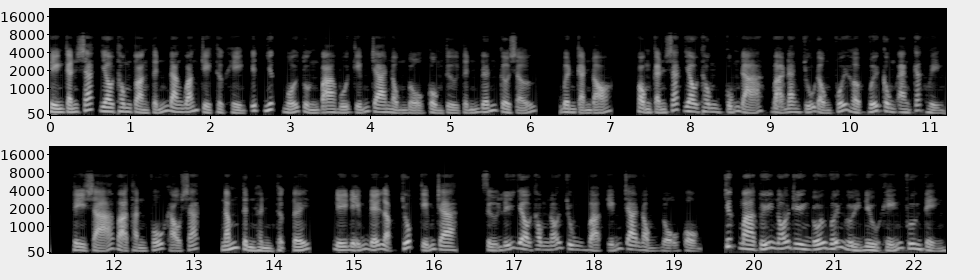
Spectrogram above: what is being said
hiện cảnh sát giao thông toàn tỉnh đang quán triệt thực hiện ít nhất mỗi tuần 3 buổi kiểm tra nồng độ cồn từ tỉnh đến cơ sở. Bên cạnh đó, Phòng Cảnh sát Giao thông cũng đã và đang chủ động phối hợp với công an các huyện, thị xã và thành phố khảo sát, nắm tình hình thực tế, địa điểm để lập chốt kiểm tra, xử lý giao thông nói chung và kiểm tra nồng độ cồn, chất ma túy nói riêng đối với người điều khiển phương tiện.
